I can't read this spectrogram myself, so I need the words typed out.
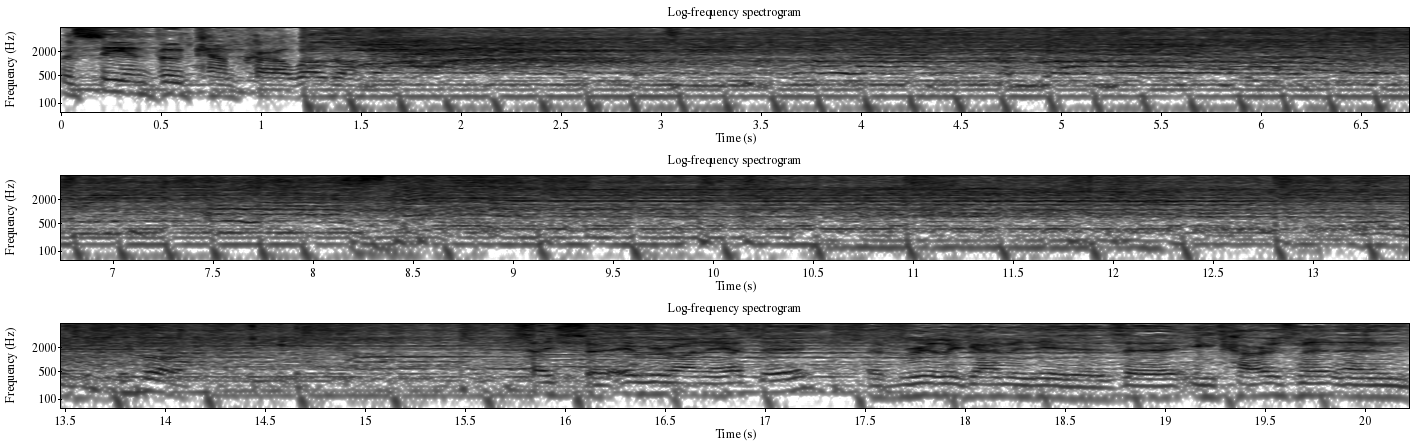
We'll see you in boot camp, Carl. Well done. Thanks to everyone out there. They've really gave me the, the encouragement and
